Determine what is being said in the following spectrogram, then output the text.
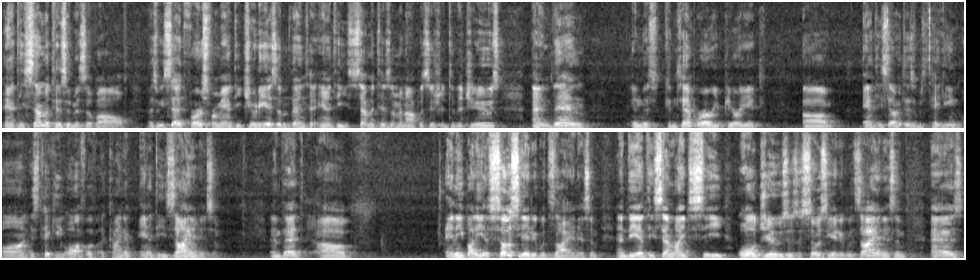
anti Semitism has evolved. As we said, first from anti Judaism, then to anti Semitism and opposition to the Jews, and then in this contemporary period, um, anti-Semitism is taking on is taking off of a kind of anti-Zionism, and that uh, anybody associated with Zionism and the anti-Semites see all Jews as associated with Zionism as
